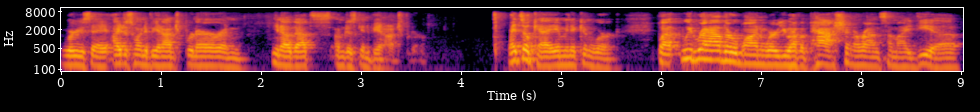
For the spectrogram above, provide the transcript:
where you say, I just want to be an entrepreneur and, you know, that's, I'm just going to be an entrepreneur. It's okay. I mean, it can work. But we'd rather one where you have a passion around some idea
